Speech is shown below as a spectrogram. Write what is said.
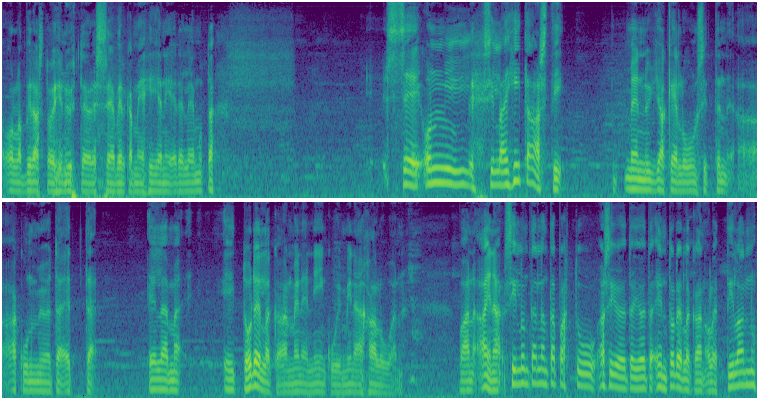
olla virastoihin yhteydessä ja virkamiehiin ja niin edelleen, mutta se on sillä hitaasti mennyt jakeluun sitten akun myötä, että elämä ei todellakaan mene niin kuin minä haluan. Vaan aina silloin tällöin tapahtuu asioita, joita en todellakaan ole tilannut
